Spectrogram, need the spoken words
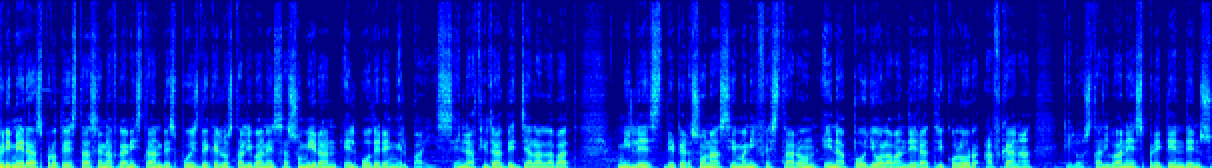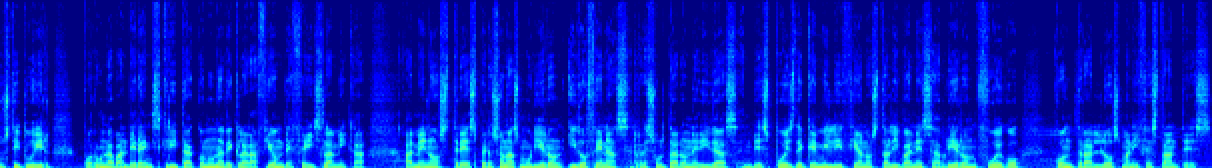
Primeras protestas en Afganistán después de que los talibanes asumieran el poder en el país. En la ciudad de Jalalabad, miles de personas se manifestaron en apoyo a la bandera tricolor afgana que los talibanes pretenden sustituir por una bandera inscrita con una declaración de fe islámica. Al menos tres personas murieron y docenas resultaron heridas después de que milicianos talibanes abrieron fuego contra los manifestantes.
